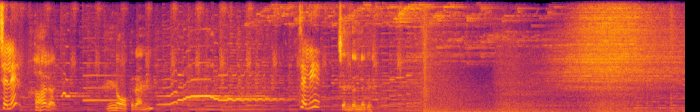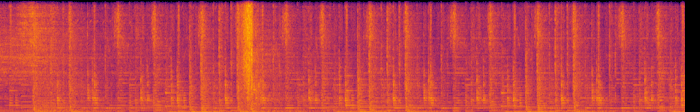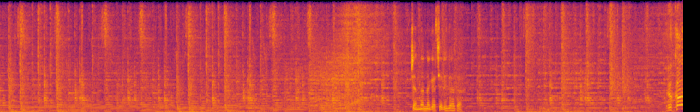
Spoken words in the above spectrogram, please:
चले? हाँ रानी। नौकरानी। चलिए। चंदन नगर। चंदन नगर चले जाता। रुको।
